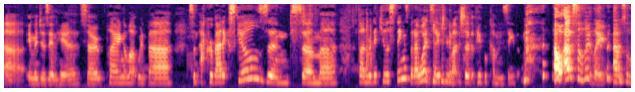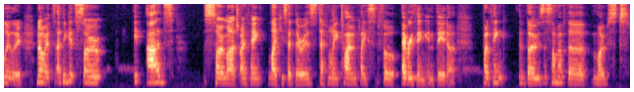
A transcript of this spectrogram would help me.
uh, images in here? So playing a lot with uh, some acrobatic skills and some uh, fun, ridiculous things, but I won't say too much so that people come and see them. Oh, absolutely, absolutely. No, it's. I think it's so. It adds so much. I think, like you said, there is definitely time and place for everything in theatre, but I think those are some of the most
